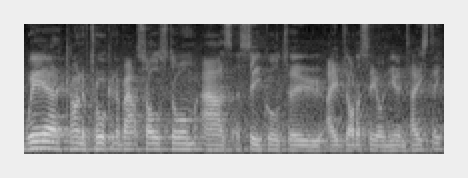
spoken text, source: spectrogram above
we're kind of talking about Soulstorm as a sequel to Abe's Oddysee or New 'n' Tasty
